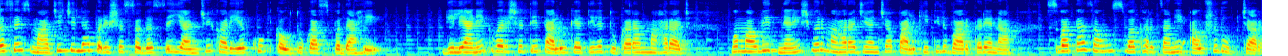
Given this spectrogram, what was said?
तसेच माजी जिल्हा परिषद सदस्य यांचे कार्य खूप कौतुकास्पद आहे. गेली अनेक वर्ष ते तालुक्यातील तुकाराम महाराज व माऊली ज्ञानेश्वर महाराज यांच्या पालखीतील वारकऱ्यांना स्वतः जाऊन स्वखर्चाने औषध उपचार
